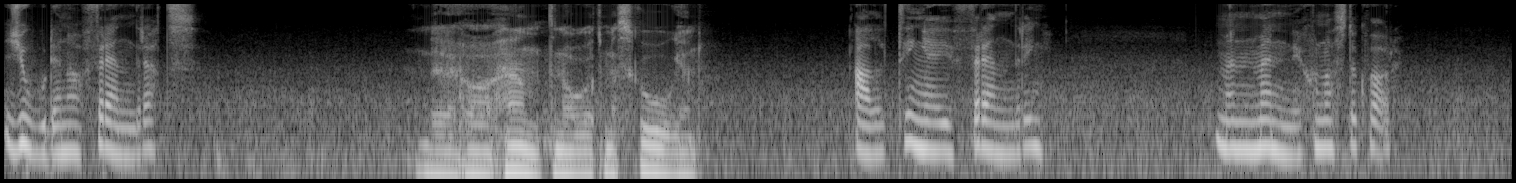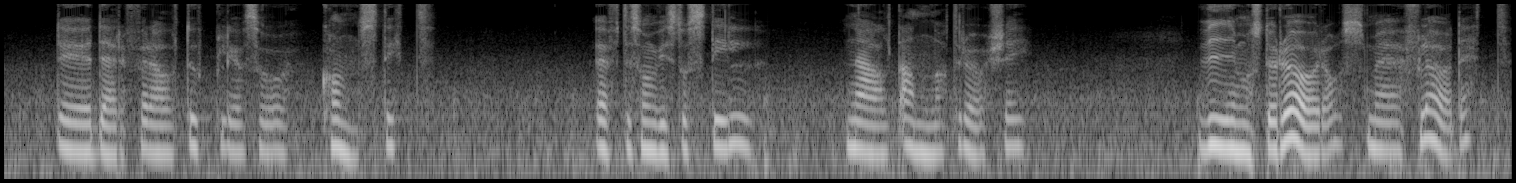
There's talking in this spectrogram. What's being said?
Jorden har förändrats. Det har hänt något med skogen. Allting är ju förändring. Men människorna står kvar. Det är därför allt upplevs så konstigt. Eftersom vi står still när allt annat rör sig. Vi måste röra oss med flödet.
